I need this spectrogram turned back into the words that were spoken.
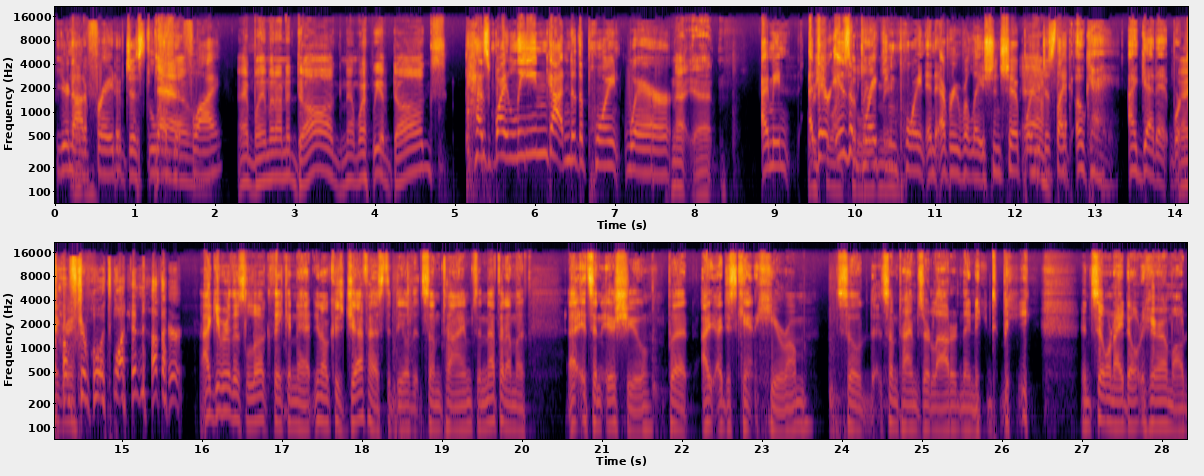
you're not afraid of just letting No. it fly. I blame it on the dog. Now, why we have dogs? Has Wileen gotten to the point where Not yet. I mean, Where she there wants is a breaking me. point in every relationship where Yeah. you're just like, okay, I get it. We're I agree. comfortable with one another. I give her this look, thinking that you know, because Jeff has to deal with it sometimes, and not that I'm a, uh, it's an issue, but I, I just can't hear them. So sometimes they're louder than they need to be, and so when I don't hear them, I'll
